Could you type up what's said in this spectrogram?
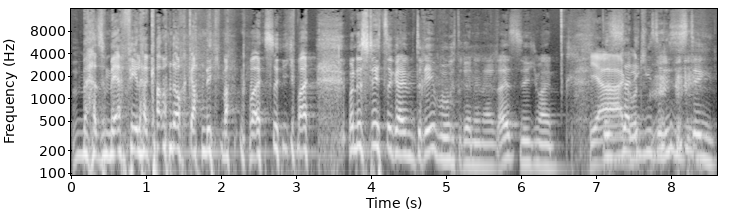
also mehr Fehler kann man doch gar nicht machen, weißt du, ich meine. Und es steht sogar im Drehbuch drinnen halt, weißt du, ich meine. Ja, das ist halt gut. irgendwie so dieses Ding.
